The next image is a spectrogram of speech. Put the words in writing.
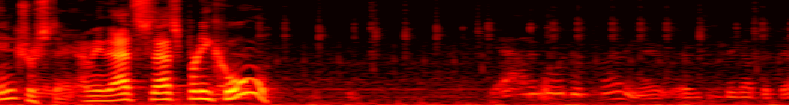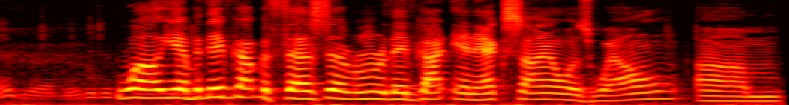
Interesting. I mean, that's that's pretty cool. Yeah, I don't know what they're planning. Ever ever since they got Bethesda, Well, yeah, but they've got Bethesda. Remember, they've got inXile as well, um,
